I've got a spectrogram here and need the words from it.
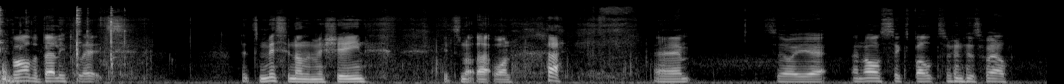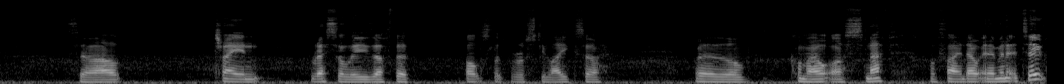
of all the belly plates that's missing on the machine, it's not that one. um, so yeah, and all six bolts are in as well. So I'll try and wrestle these off the bolts look rusty like so whether they'll come out or snap. We'll find out in a minute or two.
